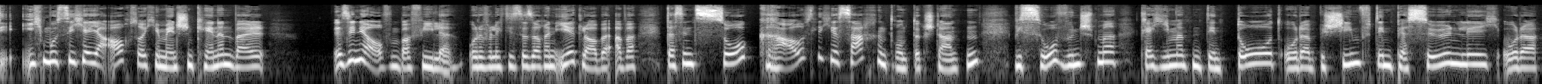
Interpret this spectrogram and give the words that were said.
die, ich muss sicher ja auch solche Menschen kennen, weil es sind ja offenbar viele. Oder vielleicht ist das auch ein Irrglaube. Aber da sind so grausliche Sachen drunter gestanden. Wieso wünscht man gleich jemanden den Tod oder beschimpft ihn persönlich oder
